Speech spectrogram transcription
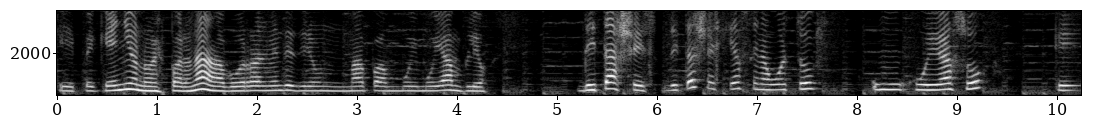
que pequeño no es para nada, porque realmente tiene un mapa muy muy amplio. Detalles, detalles que hacen a Watch Dogs un juegazo que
